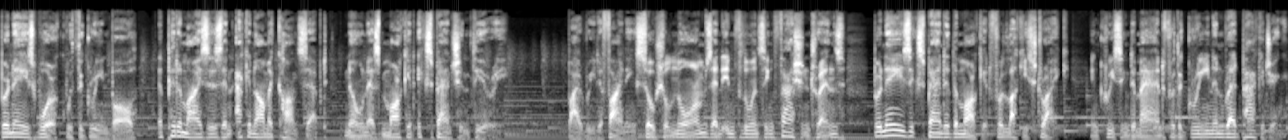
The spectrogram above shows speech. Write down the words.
Bernays' work with the green ball epitomizes an economic concept known as market expansion theory. By redefining social norms and influencing fashion trends, Bernays expanded the market for Lucky Strike, increasing demand for the green and red packaging.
